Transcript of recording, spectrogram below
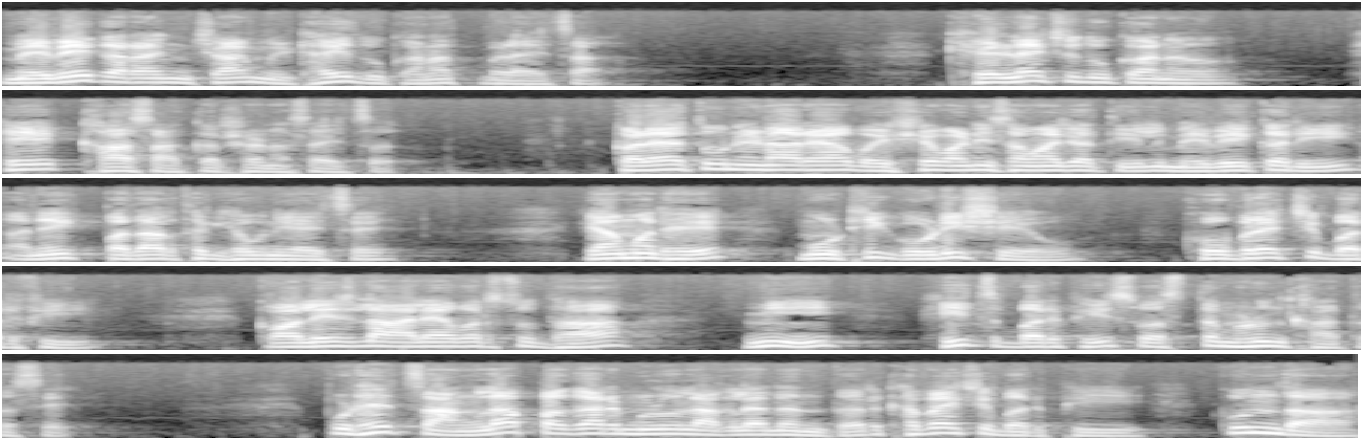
मेवेकरांच्या मिठाई दुकानात मिळायचा. खेळण्याची दुकानं हे एक खास आकर्षण असायचं. कळ्यातून येणाऱ्या वैश्यवाणी समाजातील मेवेकरी अनेक पदार्थ घेऊन यायचे. यामध्ये मोठी गोडी शेव खोबऱ्याची बर्फी कॉलेजला आल्यावर सुद्धा मी हीच बर्फी स्वस्त म्हणून खात असे. पुढे चांगला पगार मिळू लागल्यानंतर खव्याची बर्फी कुंदा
